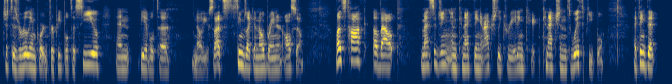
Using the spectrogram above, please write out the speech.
It just is really important for people to see you and be able to know you. So that seems like a no-brainer also. Let's talk about messaging and connecting and actually creating connections with people. I think that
